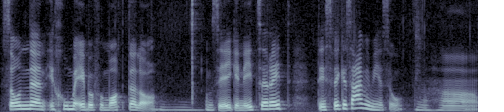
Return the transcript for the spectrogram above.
sondern ich komme eben von Magdala, am See Genezareth. Deswegen sagen wir mir so. Aha.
